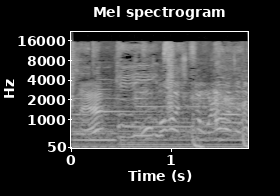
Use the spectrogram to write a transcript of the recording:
Oh, it's too.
